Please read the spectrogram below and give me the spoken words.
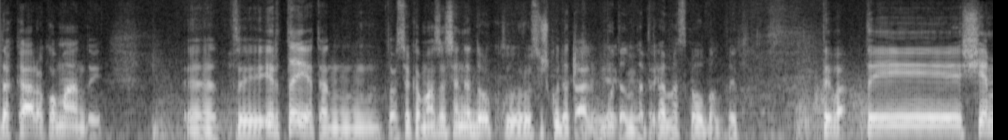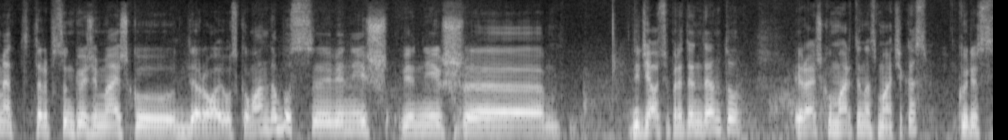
Dakaro komandai. E, tai ir tai ten, tuose Kamazuose nedaug rusiškų detalių. Būtent apie taip. ką mes kalbam. Taip. Tai va, tai šiemet tarp sunkvežimių, aišku, Derojaus komanda bus vieni iš, vieni iš e, didžiausių pretendentų. Ir aišku, Martinas Mačikas, kuris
